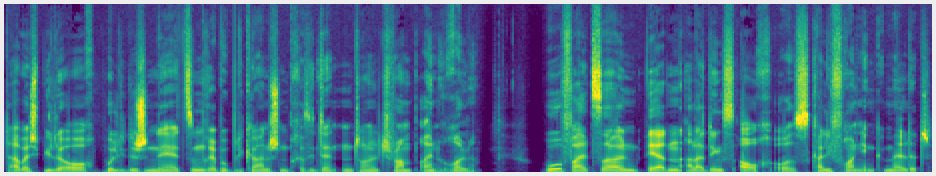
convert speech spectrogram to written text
Dabei spiele auch politische Nähe zum republikanischen Präsidenten Donald Trump eine Rolle. Hohe Fallzahlen werden allerdings auch aus Kalifornien gemeldet.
